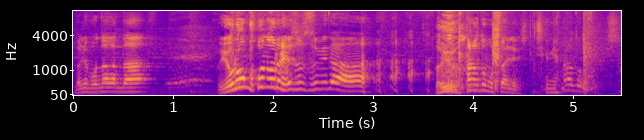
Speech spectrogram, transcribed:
멀리 못 나간다. 요런 코너를 했었습니다. 어휴, 하나도 못 살려. 재미 하나도 없어.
